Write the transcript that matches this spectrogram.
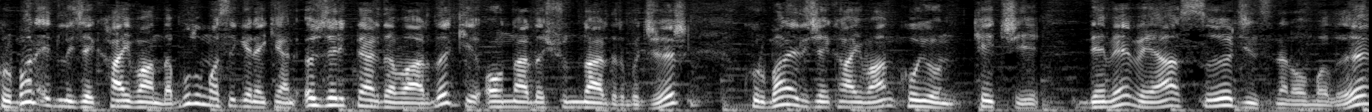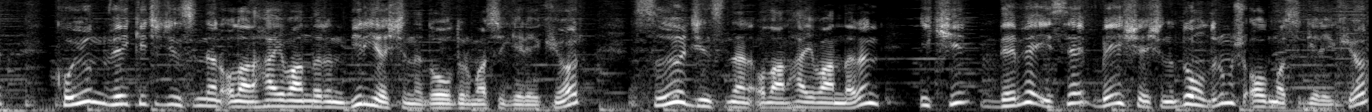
kurban edilecek hayvanda bulunması gereken özellikler de vardı ki onlar da şunlardır Bıcır. Kurban edecek hayvan koyun, keçi, deve veya sığır cinsinden olmalı. Koyun ve keçi cinsinden olan hayvanların bir yaşını doldurması gerekiyor. Sığır cinsinden olan hayvanların iki, deve ise beş yaşını doldurmuş olması gerekiyor.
